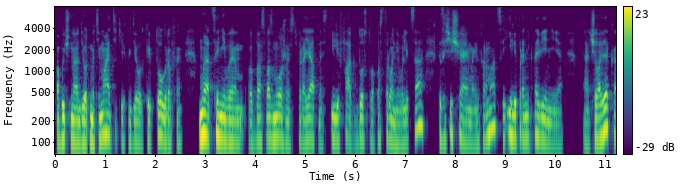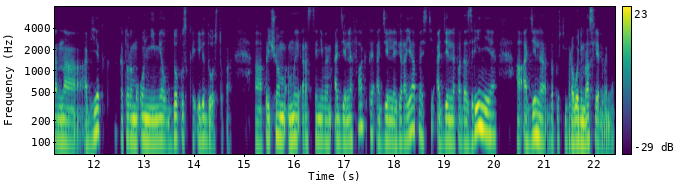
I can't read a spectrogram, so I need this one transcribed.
обычно делают математики, как делают криптографы. Мы оцениваем вас возможность, вероятность или факт доступа постороннего лица к защищаемой информации или проникновения человека на объект, к которому он не имел допуска или доступа. А, Причем мы расцениваем отдельно факты, отдельно вероятности, отдельно подозрения, а отдельно, допустим, проводим расследование.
